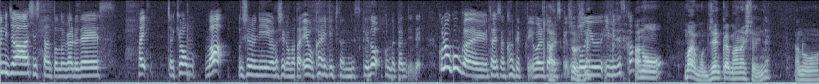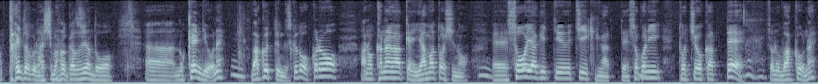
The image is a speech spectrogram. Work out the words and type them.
こんにちはアシスタントのガルです。はいじゃあ今日は後ろに私がまた絵を描いてきたんですけどこんな感じで。これは今回タイさん描けって言われたんですけど、はいね、どういう意味ですか？あの前も前回も話したようにねあの台東区の島のガソジャンドをあの権利をね、うん、枠っていうんですけどこれをあの神奈川県大和市の、うん、えー、宗谷木っていう地域があってそこに土地を買って、うん、その枠をね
